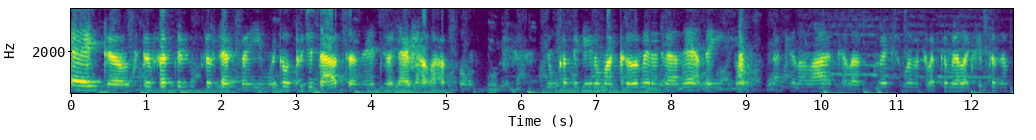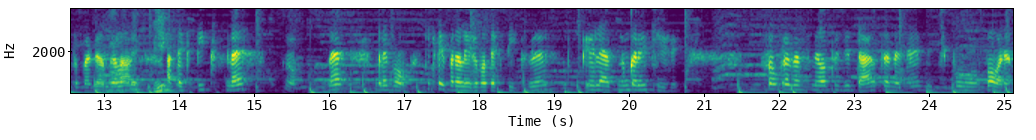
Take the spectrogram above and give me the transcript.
É, então, o Teofaz teve um processo aí muito autodidata, né? De olhar e falar, bom, nunca peguei numa câmera, né? Além daquela lá, aquela. Como é que chamava aquela câmera lá que sempre fazia uma propaganda lá? A TechPix, né? né? Falei, bom, o que, que tem para além de uma TechPix, né? Ele é, nunca nem tive. Foi um processo meio autodidata, né? De tipo, bora,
